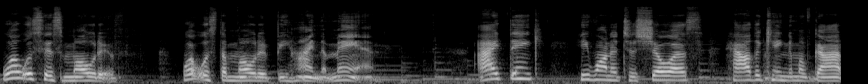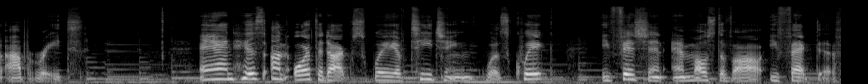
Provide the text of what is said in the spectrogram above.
what was his motive? What was the motive behind the man? I think he wanted to show us how the kingdom of God operates. And his unorthodox way of teaching was quick, efficient, and most of all, effective.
